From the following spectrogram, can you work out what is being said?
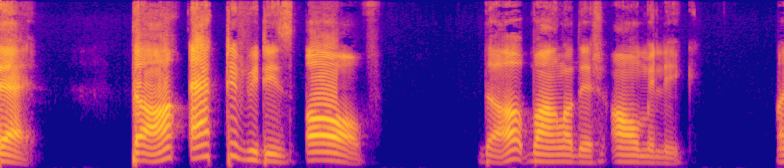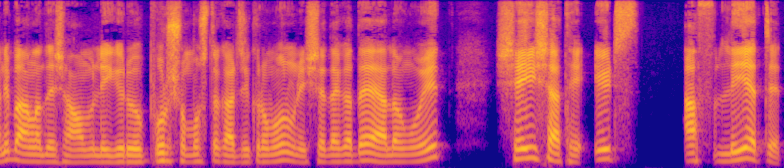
দেয়। The activities of the Bangladesh Awami League. মানে বাংলাদেশ আওয়ামী লীগের উপর সমস্ত কার্যক্রম নিষেধাজ্ঞা দেয় অ্যালং উইথ সেই সাথে ইটস অ্যাফিলিয়েটেড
